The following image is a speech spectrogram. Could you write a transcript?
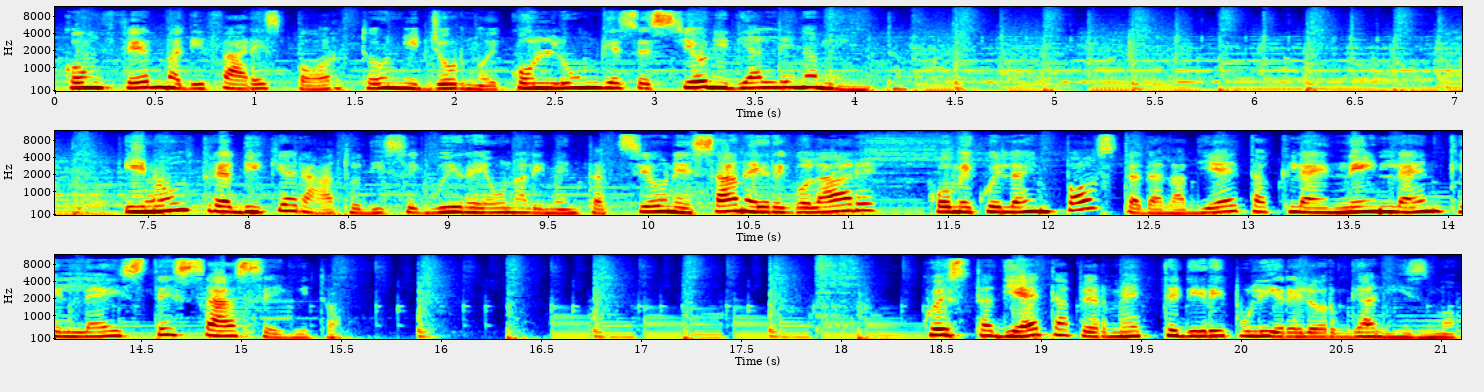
conferma di fare sport ogni giorno e con lunghe sessioni di allenamento. Inoltre ha dichiarato di seguire un'alimentazione sana e regolare, come quella imposta dalla dieta Klein Len che lei stessa ha seguito. Questa dieta permette di ripulire l'organismo,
